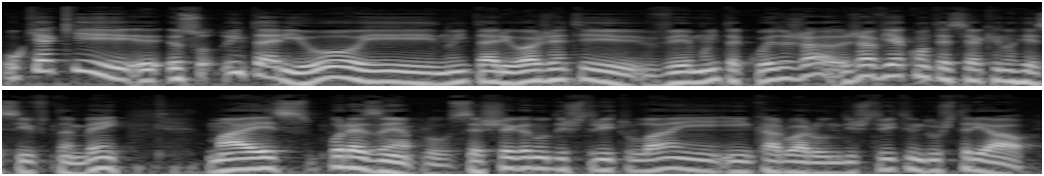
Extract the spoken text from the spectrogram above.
O que é que. Eu sou do interior e no interior a gente vê muita coisa, já, já vi acontecer aqui no Recife também, mas, por exemplo, você chega no distrito lá em, em Caruaru, no distrito industrial.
